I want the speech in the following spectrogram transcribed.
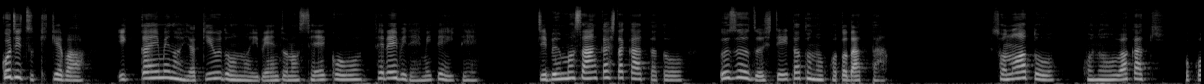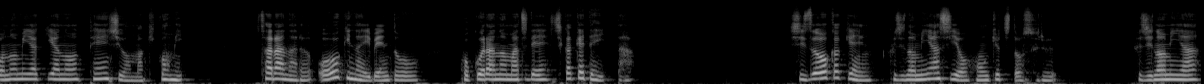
後日聞けば、1回目の焼きうどんのイベントの成功をテレビで見ていて、自分も参加したかったとうずうずしていたとのことだった。その後、この若きお好み焼き屋の店主を巻き込み、さらなる大きなイベントを小倉の町で仕掛けていった。静岡県富士宮市を本拠地とする富士宮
